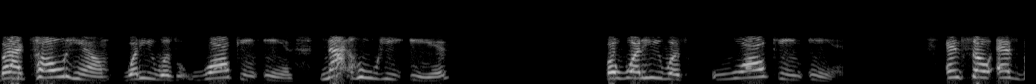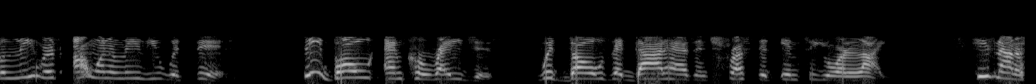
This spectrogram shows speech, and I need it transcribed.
but I told him what he was walking in, not who he is, but what he was walking in. And so, as believers, I want to leave you with this be bold and courageous with those that God has entrusted into your life. He's not a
